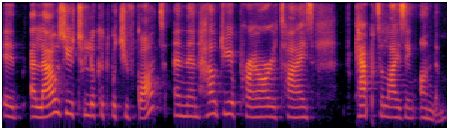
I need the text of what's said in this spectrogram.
it allows you to look at what you've got and then how do you prioritize capitalizing on them.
